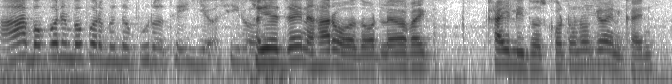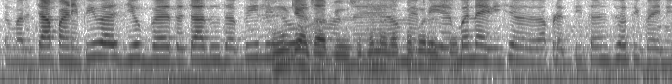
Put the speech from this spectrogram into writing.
હા બપોરે બપોરે બધો પૂરો થઈ ગયો શીરો. થઈ જ જાય ને સારો હતો. એટલે ભાઈ ખાઈ લીધો ખોટો નો કહેવાય ને ખાઈને. તમારે ચા પાણી પીવા છે. યુગભાઈ તો ચા દૂધ પી લીધું. હું ક્યાં ચા પીવું છું? તને તો ખબર છે. બનાવી છે. આપણે પિતા જ્યોતિભાઈ ને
